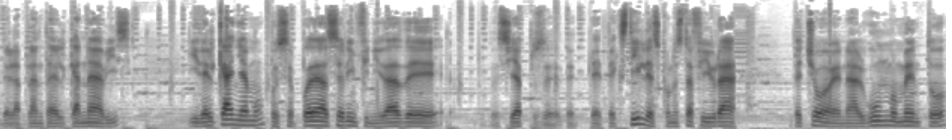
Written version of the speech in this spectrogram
de la planta del cannabis y del cáñamo pues se puede hacer infinidad de decía pues de textiles con esta fibra de hecho en algún momento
